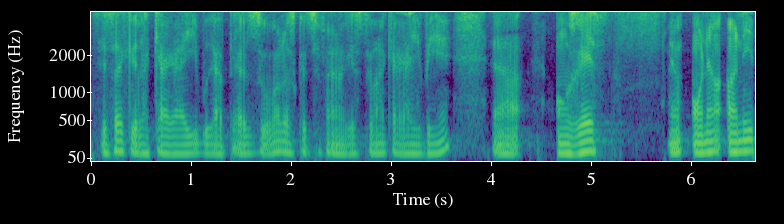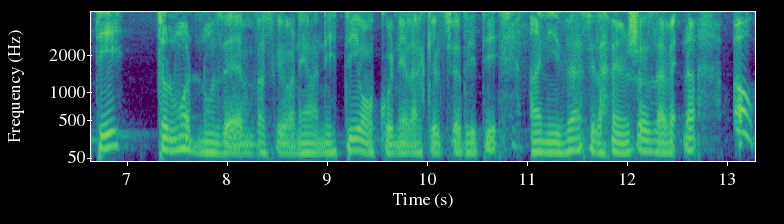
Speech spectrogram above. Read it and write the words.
C'est ça que la Caraïbe rappelle souvent lorsque tu fais un restaurant caraïbien. Euh, on reste, même on est en- en été, tout le monde nous aime parce qu'on est en été, on connaît la culture d'été. En hiver, c'est la même chose là maintenant. Oh,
